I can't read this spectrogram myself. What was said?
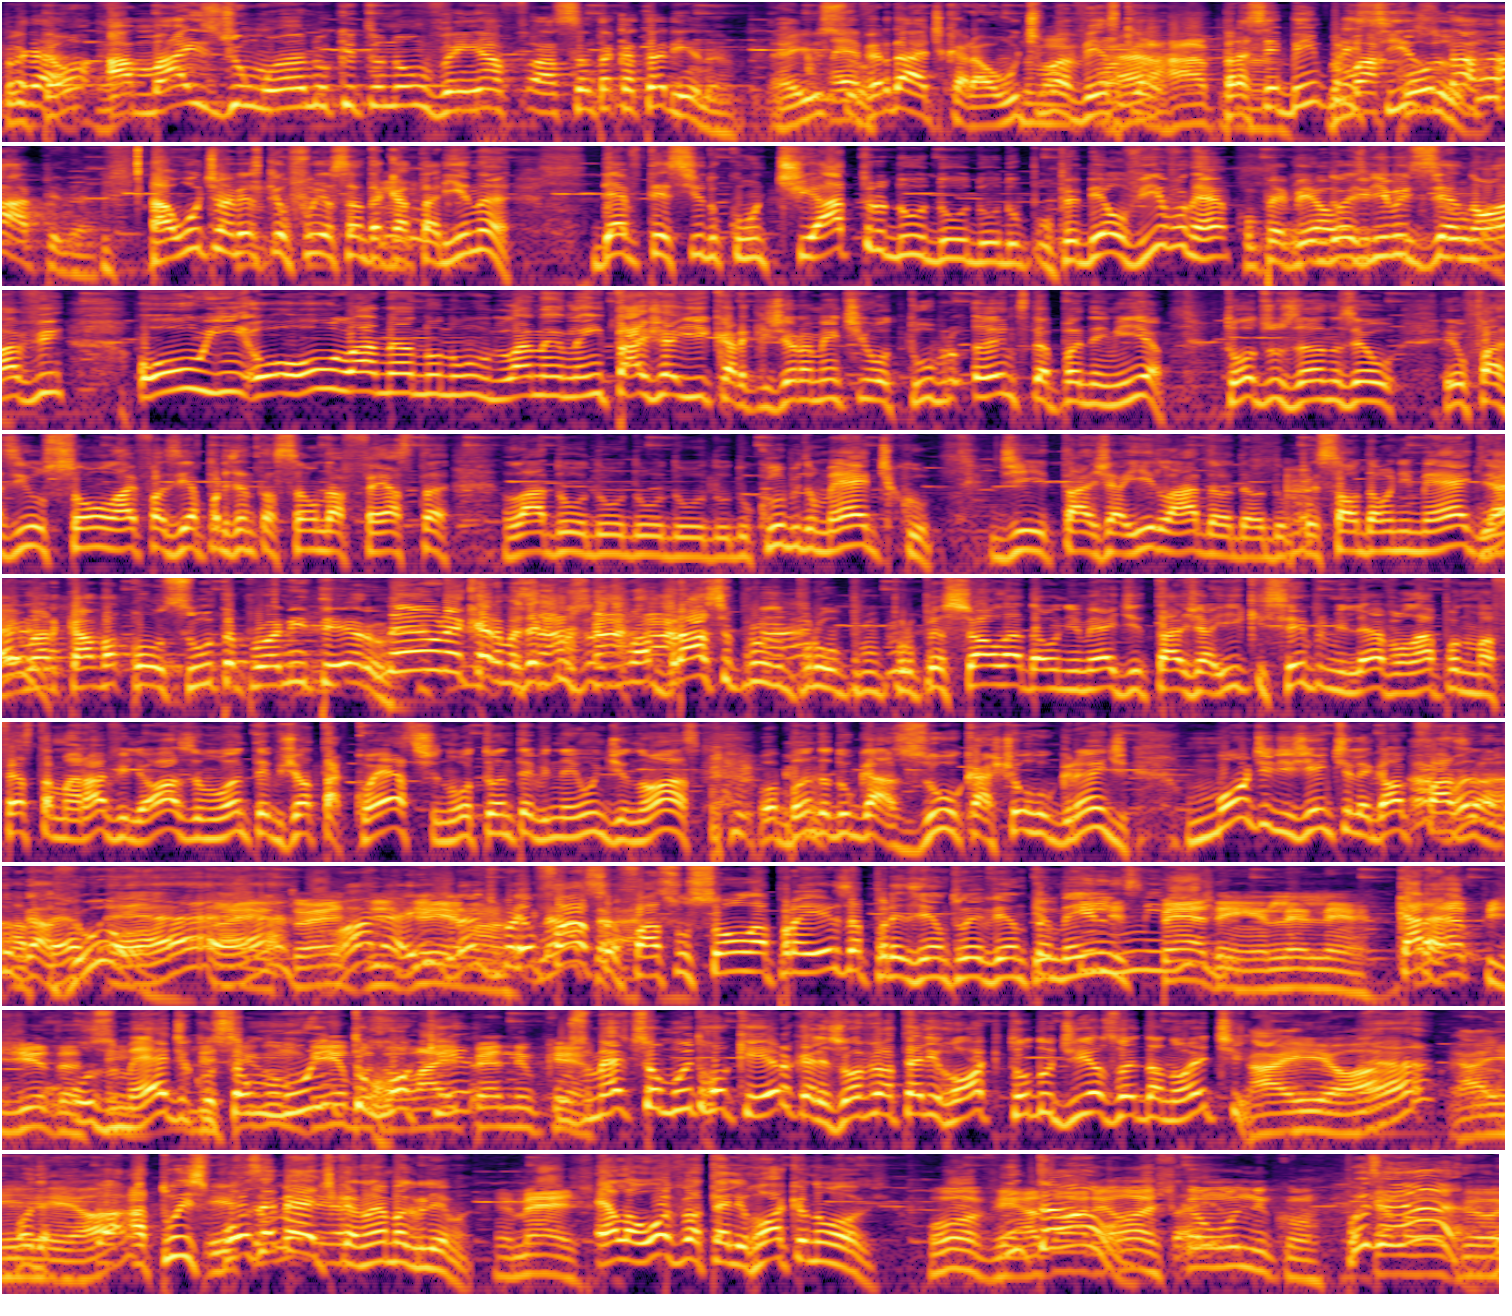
Pra cá. Então, há mais de um ano que tu não vem a, a Santa Catarina. É isso? É verdade, cara. A última Numa vez que eu. rápida, Pra né? ser bem preciso. conta rápida. A última vez que eu fui a Santa Catarina deve ter sido com o teatro do, do, do, do- PB ao vivo, né? Com o PB em ao vivo 2019. Ou, em, ou, ou lá, na, no, no- lá, na, lá em Itajaí, cara, que geralmente em outubro, antes da pandemia, todos os anos eu, eu fazia o som lá e fazia a apresentação da festa lá do, do, do, do, do- do Clube do Médico de Itajaí, lá do, do, do pessoal da Unimed. E aí né? marcava consulta pro ano inteiro. Não, né, cara? Mas é que um abraço pro, pro, pro, pro pessoal lá da Unimed Itajaí, que sempre me levam lá pra uma festa maravilhosa. No ano teve J Quest, no outro ano teve nenhum de nós. A banda do Gazu, Cachorro Grande, um monte de gente legal que A faz banda a, do a Gazu? festa. É, Aí, tu é. é Olha aí, grande. Eu faço, eu faço o som lá pra eles, apresento o evento E o também. que eles e me- pedem, Lelê? Cara, é a pedida, os assim? médicos são muito roqueiros. o? Os médicos são muito roqueiros, cara. Eles ouvem o tele rock todo dia às 8 da noite. Aí, ó. né? Aí, Ó. A tua esposa é o médica, não é, Magro Lima? Remédio. Ela ouve o tele rock ou não ouve? Ouve, Então, adoro. Eu acho que é o único. Pois é.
